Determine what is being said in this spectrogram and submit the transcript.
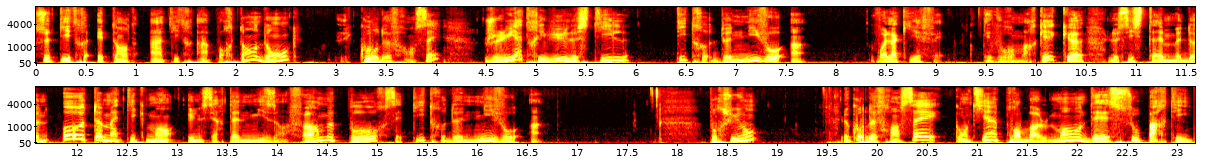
Ce titre étant un titre important, donc, les cours de français, je lui attribue le style titre de niveau 1. Voilà qui est fait. Et vous remarquez que le système me donne automatiquement une certaine mise en forme pour ces titres de niveau 1. Poursuivons. Le cours de français contient probablement des sous-parties.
